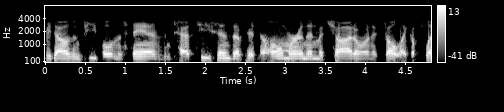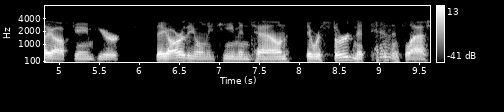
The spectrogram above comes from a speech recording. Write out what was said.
40,000 people in the stands and Tatis ends up hitting a homer and then Machado and it felt like a playoff game here they are the only team in town. They were third in attendance last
